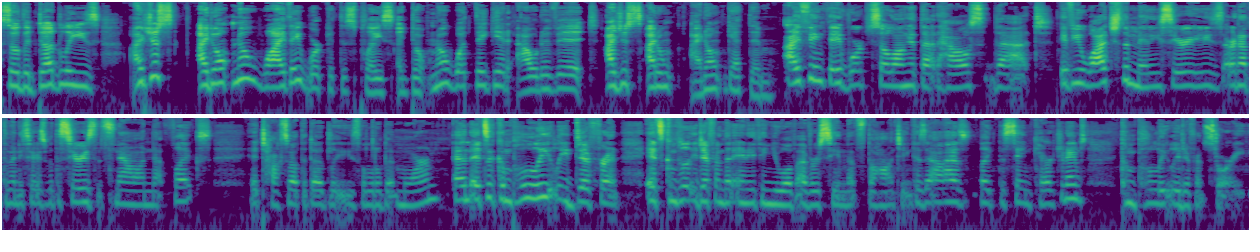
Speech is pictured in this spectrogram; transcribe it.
So the Dudleys, I just I don't know why they work at this place. I don't know what they get out of it. I just I don't I don't get them. I think they've worked so long at that house that if you watch the miniseries, or not the miniseries, but the series that's now on Netflix, it talks about the Dudleys a little bit more. And it's a completely different, it's completely different than anything you will have ever seen that's The Haunting, because it has like the same character names, completely different story.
